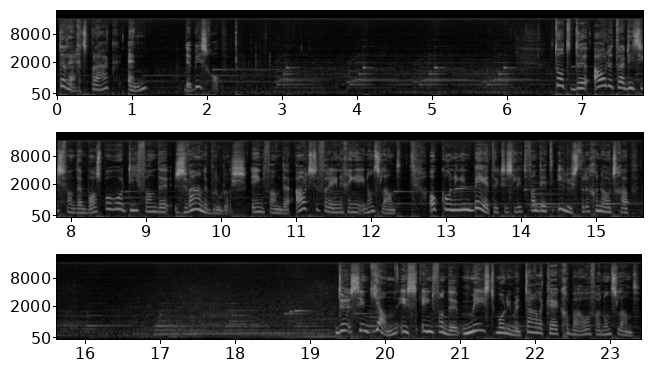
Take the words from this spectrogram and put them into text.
de rechtspraak en de bisschop. Tot de oude tradities van Den Bosch behoort die van de Zwanenbroeders, een van de oudste verenigingen in ons land. Ook koningin Beatrix is lid van dit illustere genootschap. De Sint-Jan is een van de meest monumentale kerkgebouwen van ons land.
